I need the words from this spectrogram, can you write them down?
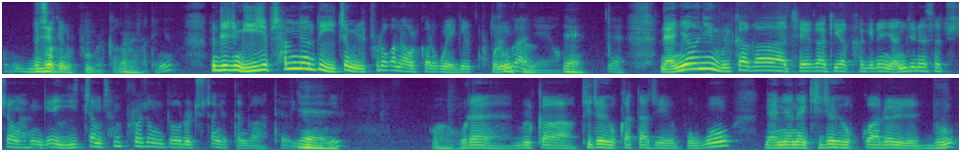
무지하게 높은 물가가 네. 근데 지금 23년도 2.1%가 나올 거라고 얘기를 보는 거 그러니까. 아니에요. 예. 내년이 물가가 제가 기억하기는 연준에서 추정한 게 2.3% 정도를 추정했던 것 같아요. 연준이. 예. 어, 올해 물가 기저효과 따지고 내년에 기저효과를 누,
